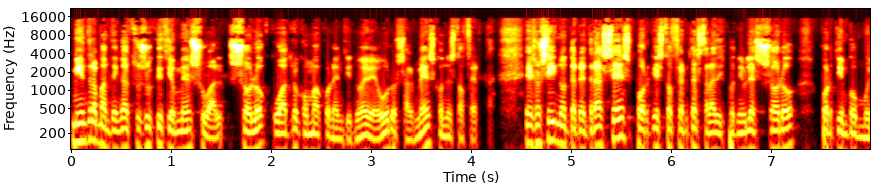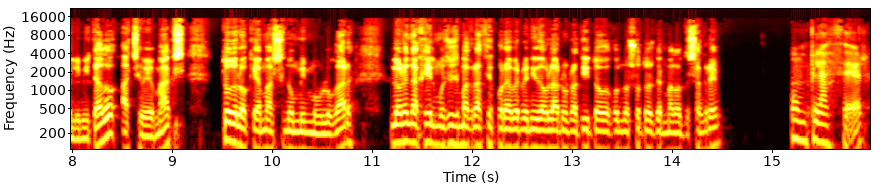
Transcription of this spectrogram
mientras mantengas tu suscripción mensual solo 4,49 euros al mes con esta oferta. Eso sí, no te retrases porque esta oferta estará disponible solo por tiempo muy limitado. HBO Max, todo lo que amas en un mismo lugar. Lorena Gil, muchísimas gracias por haber venido a hablar un ratito con nosotros de Hermanos de Sangre. Un placer,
